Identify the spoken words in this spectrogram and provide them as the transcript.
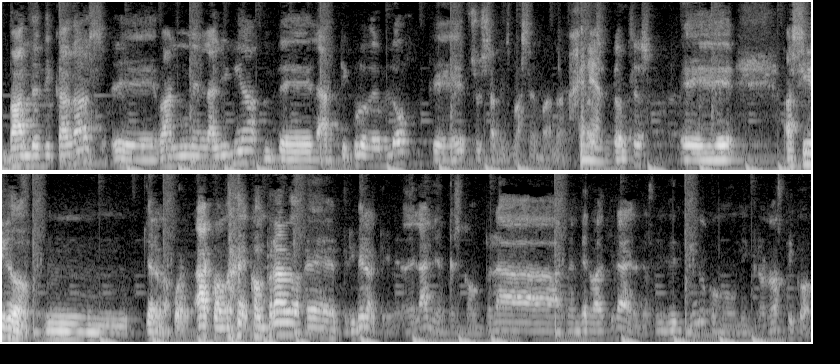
Van dedicadas, eh, van en la línea del artículo de blog que he hecho esa misma semana. Genial. Entonces, eh, ha sido, mm, ya no me acuerdo, ah, com- comprar eh, primero el primero del año, pues comprar, vender o alquilar en el 2021 como mi pronóstico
